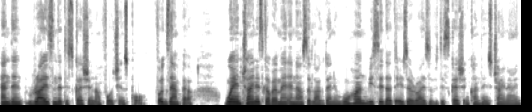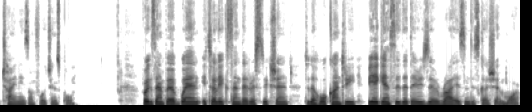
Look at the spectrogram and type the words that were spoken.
and then rise in the discussion on 4chan's poll. For example, when Chinese government announced the lockdown in Wuhan, we see that there is a rise of discussion contains China and Chinese on 4chan's poll. For example, when Italy extended restriction to the whole country, we again see that there is a rise in discussion more.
